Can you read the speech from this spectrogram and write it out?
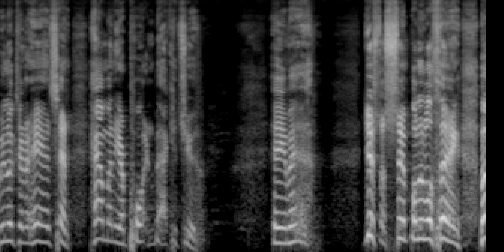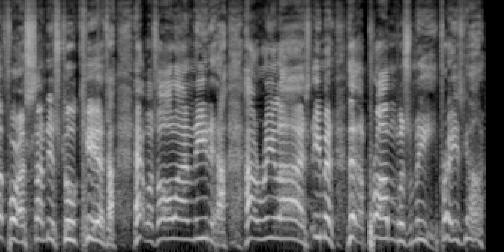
We looked at her hand and said, How many are pointing back at you? Amen. Just a simple little thing. But for a Sunday school kid, that was all I needed. I, I, realized, amen, that the problem was me. Praise God.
